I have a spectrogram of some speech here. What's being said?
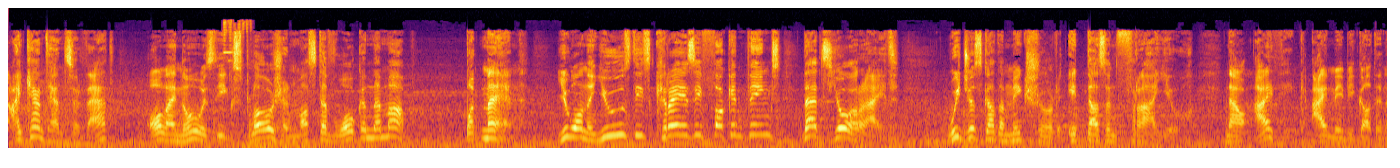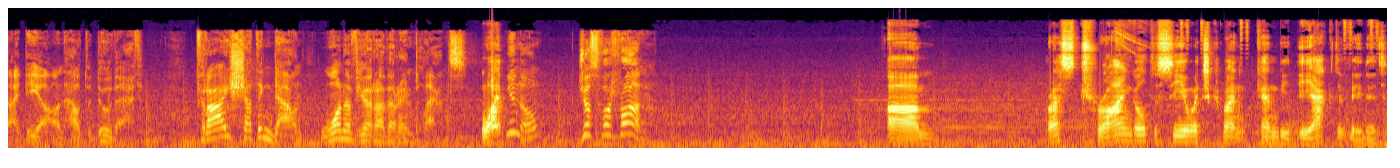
I can't answer that. All I know is the explosion must have woken them up. But man, you wanna use these crazy fucking things? That's your right. We just gotta make sure it doesn't fry you. Now, I think I maybe got an idea on how to do that. Try shutting down one of your other implants. What? You know, just for fun. Um, press triangle to see which can, can be deactivated.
